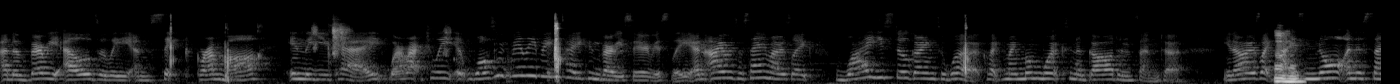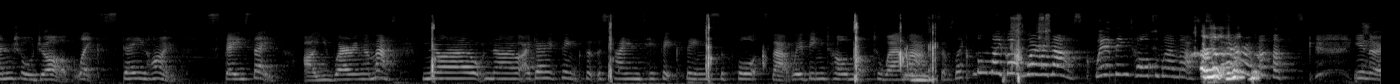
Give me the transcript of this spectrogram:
and a very elderly and sick grandma in the UK where actually it wasn't really being taken very seriously. And I was the same. I was like, why are you still going to work? Like, my mum works in a garden centre. You know, I was like, that Mhm. is not an essential job. Like, stay home, stay safe. Are you wearing a mask? No, no, I don't think that the scientific thing supports that. We're being told not to wear masks. I was like, oh my god, wear a mask. We're being told to wear masks. Wear a mask. You know,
